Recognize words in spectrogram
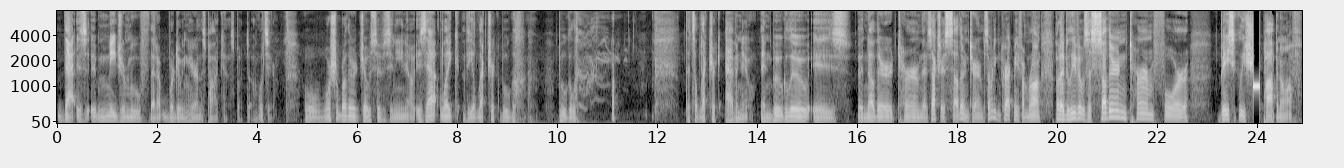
that is a major move that uh, we're doing here on this podcast. But uh, let's here. Oh, Worship Brother Joseph Zanino. Is that like the electric boogaloo? boogaloo? That's Electric Avenue. And boogaloo is another term that's actually a southern term. Somebody can correct me if I'm wrong, but I believe it was a southern term for basically popping off.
